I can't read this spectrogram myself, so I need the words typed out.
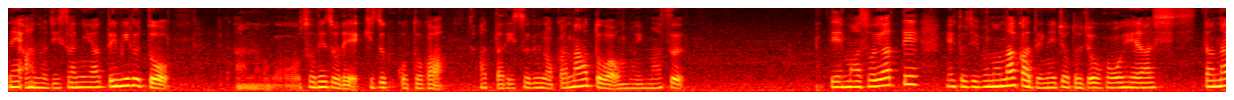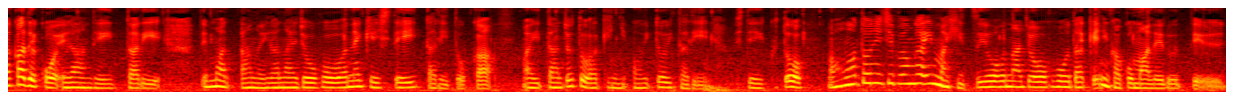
ねあの実際にやってみるとあのそれぞれ気づくことがあったりするのかなとは思います。でまあそうやって、えーと、自分の中でねちょっと情報を減らした中でこう選んでいったりで、まあ、あのいらない情報はね消していったりとか、まあ、一旦ちょっと脇に置いといたりしていくと、まあ、本当に自分が今必要な情報だけに囲まれるっていう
